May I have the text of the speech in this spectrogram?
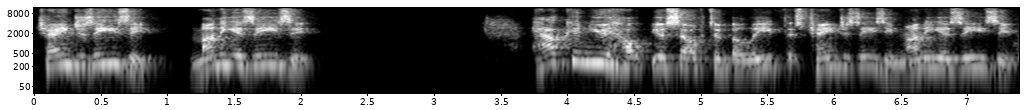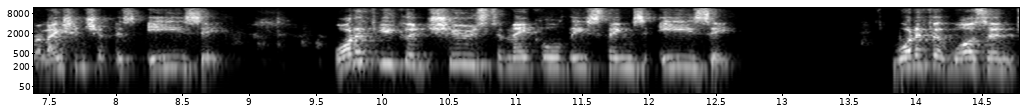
Change is easy. Money is easy. How can you help yourself to believe this? Change is easy. Money is easy. Relationship is easy. What if you could choose to make all these things easy? What if it wasn't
